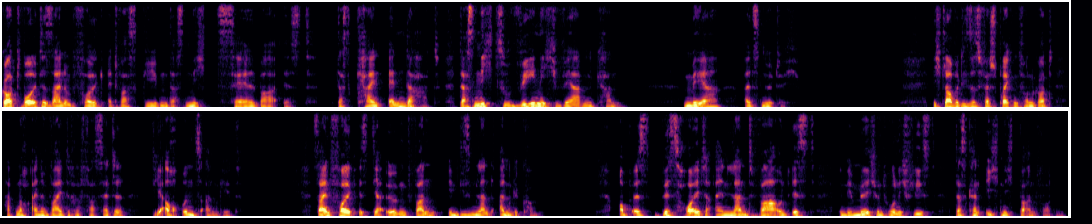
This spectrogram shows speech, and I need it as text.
Gott wollte seinem Volk etwas geben, das nicht zählbar ist das kein Ende hat, das nicht zu wenig werden kann, mehr als nötig. Ich glaube, dieses Versprechen von Gott hat noch eine weitere Facette, die auch uns angeht. Sein Volk ist ja irgendwann in diesem Land angekommen. Ob es bis heute ein Land war und ist, in dem Milch und Honig fließt, das kann ich nicht beantworten.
